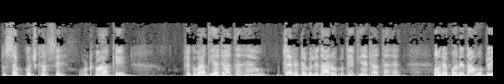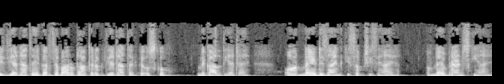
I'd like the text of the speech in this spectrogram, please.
تو سب کچھ گھر سے اٹھوا کے پھینکوا دیا جاتا ہے، چیریٹیبل اداروں کو دے دیا جاتا ہے۔ اونے پونے داموں بیچ دیا جاتا ہے گھر سے باہر اٹھا کے رکھ دیا جاتا ہے کہ اس کو نکال دیا جائے۔ اور نئے ڈیزائن کی سب چیزیں آئے ہیں۔ اب نئے برانڈس کی آئے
